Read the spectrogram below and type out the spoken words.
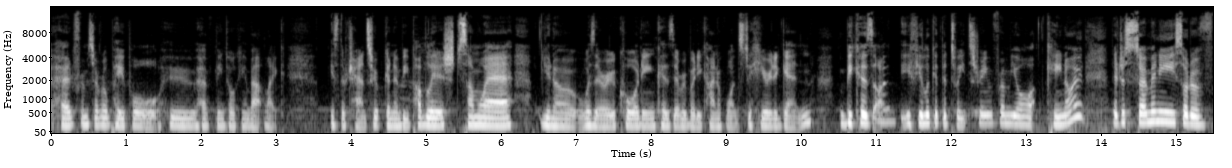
heard from several people who have been talking about like is the transcript going to be published somewhere? You know, was there a recording? Because everybody kind of wants to hear it again. Because uh, if you look at the tweet stream from your keynote, there are just so many sort of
